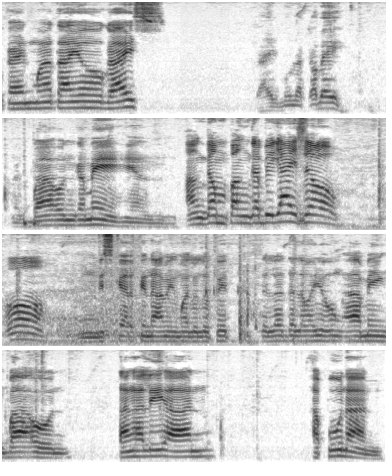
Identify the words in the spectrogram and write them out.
kain muna tayo, guys. Kain muna kami. Nagbaon kami. Yan. Hanggang panggabi guys, oh. Oh, Yung diskarte namin malulupit. Dala-dalawa yung aming baon. Tanghalian, hapunan.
